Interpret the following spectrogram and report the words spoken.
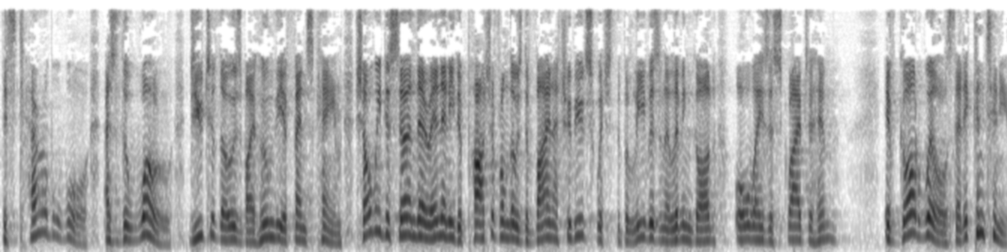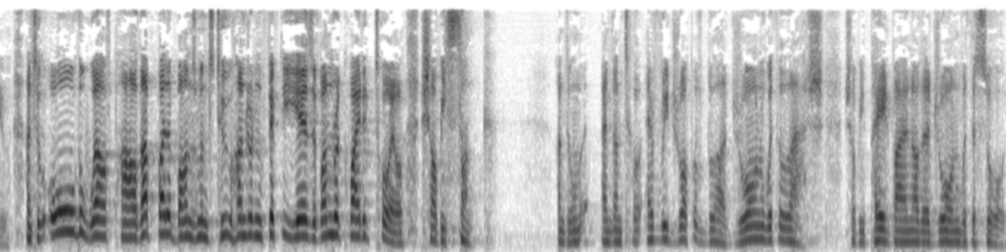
this terrible war as the woe due to those by whom the offense came, shall we discern therein any departure from those divine attributes which the believers in a living God always ascribe to him? If God wills that it continue until all the wealth piled up by the bondsman's 250 years of unrequited toil shall be sunk, and until every drop of blood drawn with the lash shall be paid by another drawn with the sword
